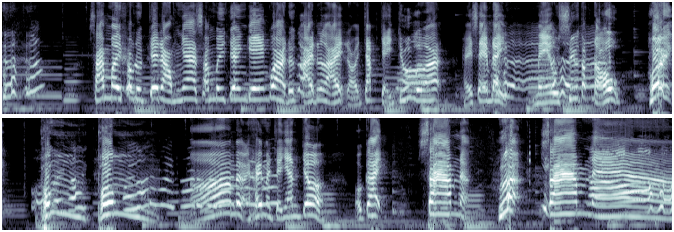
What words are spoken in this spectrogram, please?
Sammy không được chơi rồng nha Sammy trang gian quá đứng lại đứng lại. Rồi chấp chạy trước luôn á. Hãy xem đây mèo siêu tốc độ. Hơi pum pum đó mấy bạn thấy mình chạy nhanh chưa? Ok Sam nè. Sam nè.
